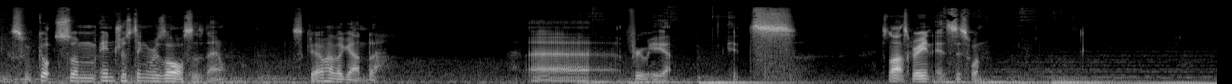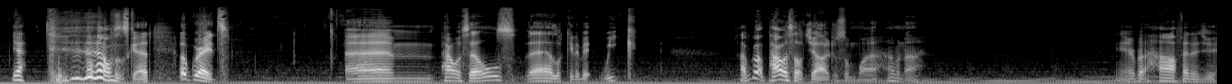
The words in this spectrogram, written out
Because we've got some interesting resources now. Let's go have a gander. Uh, through here. It's... It's not screen, it's this one. Yeah, I wasn't scared. Upgrades. Um, power cells, they're looking a bit weak. I've got a power cell charger somewhere, haven't I? Yeah, about half energy.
